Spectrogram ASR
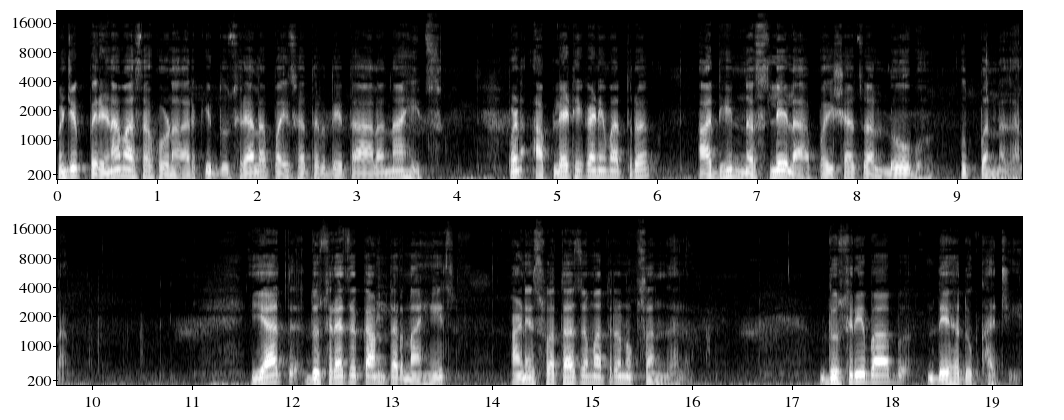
म्हणजे परिणाम असा होणार की दुसऱ्याला पैसा तर देता आला नाहीच. पण आपल्या ठिकाणी मात्र आधी नसलेला पैशाचा लोभ उत्पन्न झाला. यात दुसऱ्याचं काम तर नाहीच आणि स्वतःचं मात्र नुकसान झालं. दुसरी बाब देहदुःखाची.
